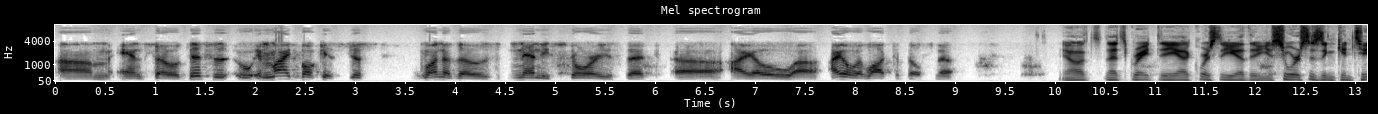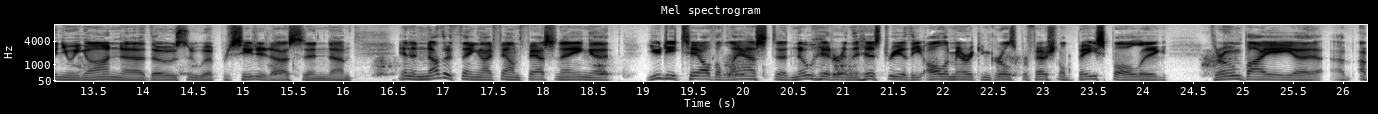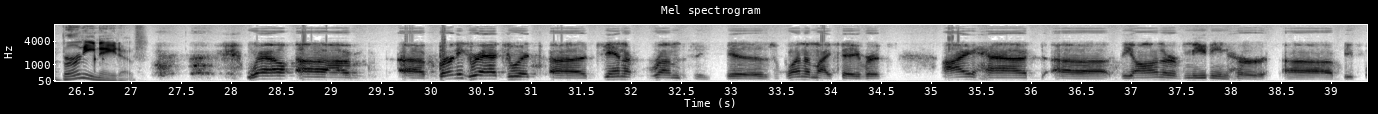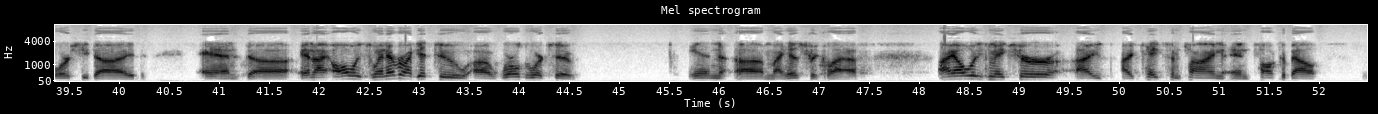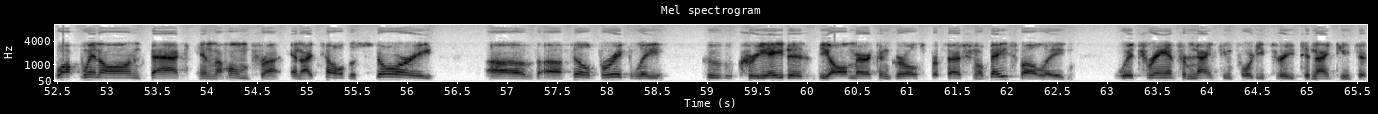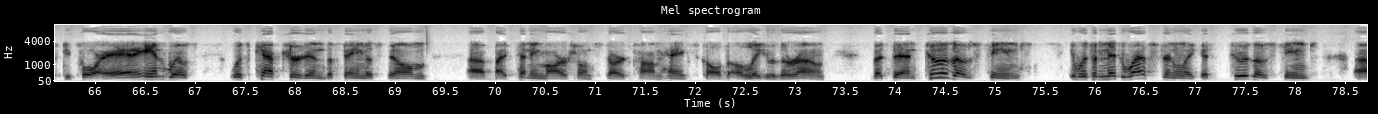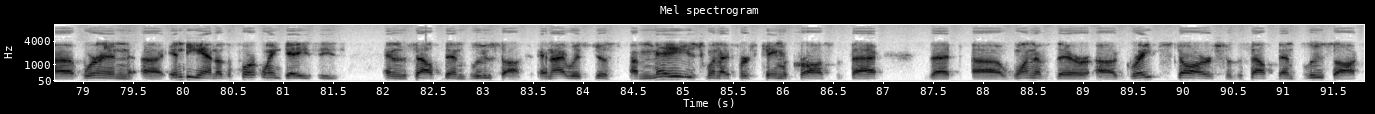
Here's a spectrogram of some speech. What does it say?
Um, and so this is, in my book, it's just one of those many stories that uh, I owe uh, I owe a lot to Bill Smith. Yeah, that's great. The, uh, of course, the uh, the sources and continuing on uh, those who uh, preceded us, and um, and another thing I found fascinating, uh, you detail the last uh, no hitter in the history of the All American Girls Professional Baseball League, thrown by a a, a Burney native. Well, Burney graduate Janet Rumsey is one of my favorites. I had uh, the honor of meeting her uh, before she died, and uh, and I always, whenever I get to uh, World War II in uh, my history class, I always make sure I I take some time and talk about what went on back in the home front, and I tell the story of uh, Philip Wrigley, who created the All American Girls Professional Baseball League which ran from 1943 to 1954 and, and was was captured in the famous film uh, by Penny Marshall and starred Tom Hanks called A League of Their Own. But then two of those teams, it was a Midwestern league. Two of those teams uh, were in uh, Indiana, the Fort Wayne Daisies and the South Bend Blue Sox. And I was just amazed when I first came across the fact that uh, one of their uh, great stars for the South Bend Blue Sox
